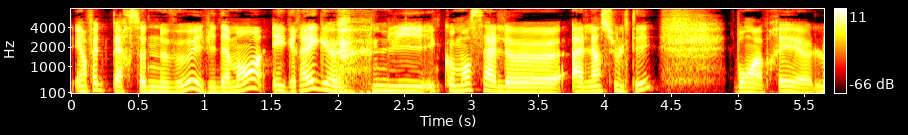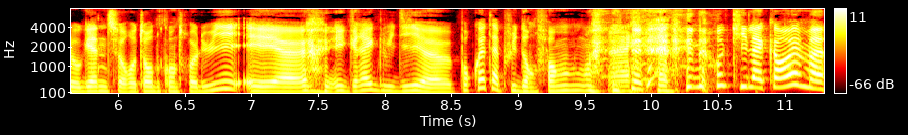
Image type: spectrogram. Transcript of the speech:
Et en fait, personne ne veut, évidemment. Et Greg lui commence à l'insulter. Bon, après, euh, Logan se retourne contre lui et, euh, et Greg lui dit euh, Pourquoi t'as plus d'enfants? Donc, il a quand même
